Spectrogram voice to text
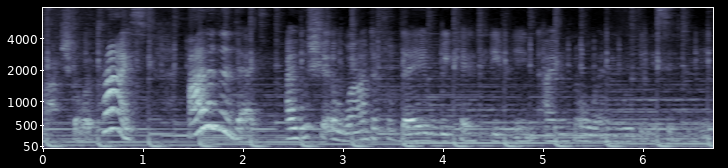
much lower price. Other than that i wish you a wonderful day weekend evening. I don't know when you will be listening to me.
